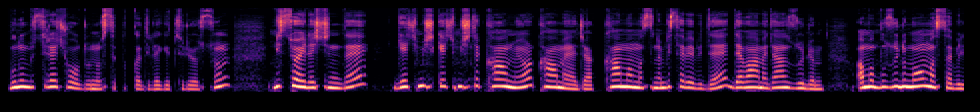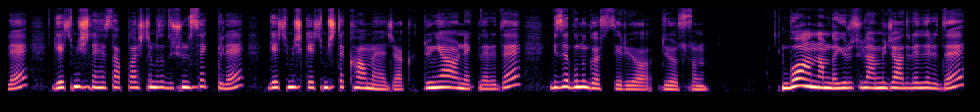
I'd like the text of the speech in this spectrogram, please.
bunun bir süreç olduğunu sıklıkla dile getiriyorsun. Bir söyleşinde geçmiş geçmişte kalmıyor, kalmayacak. Kalmamasının bir sebebi de devam eden zulüm. Ama bu zulüm olmasa bile, geçmişle hesaplaştığımızı düşünsek bile geçmiş geçmişte kalmayacak. Dünya örnekleri de bize bunu gösteriyor diyorsun. Bu anlamda yürütülen mücadeleleri de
